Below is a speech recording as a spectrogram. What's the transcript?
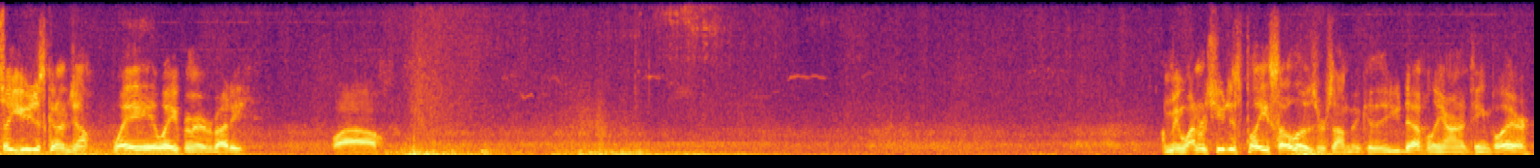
So you're just gonna jump way away from everybody? Wow. I mean, why don't you just play solos or something? Because you definitely aren't a team player.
